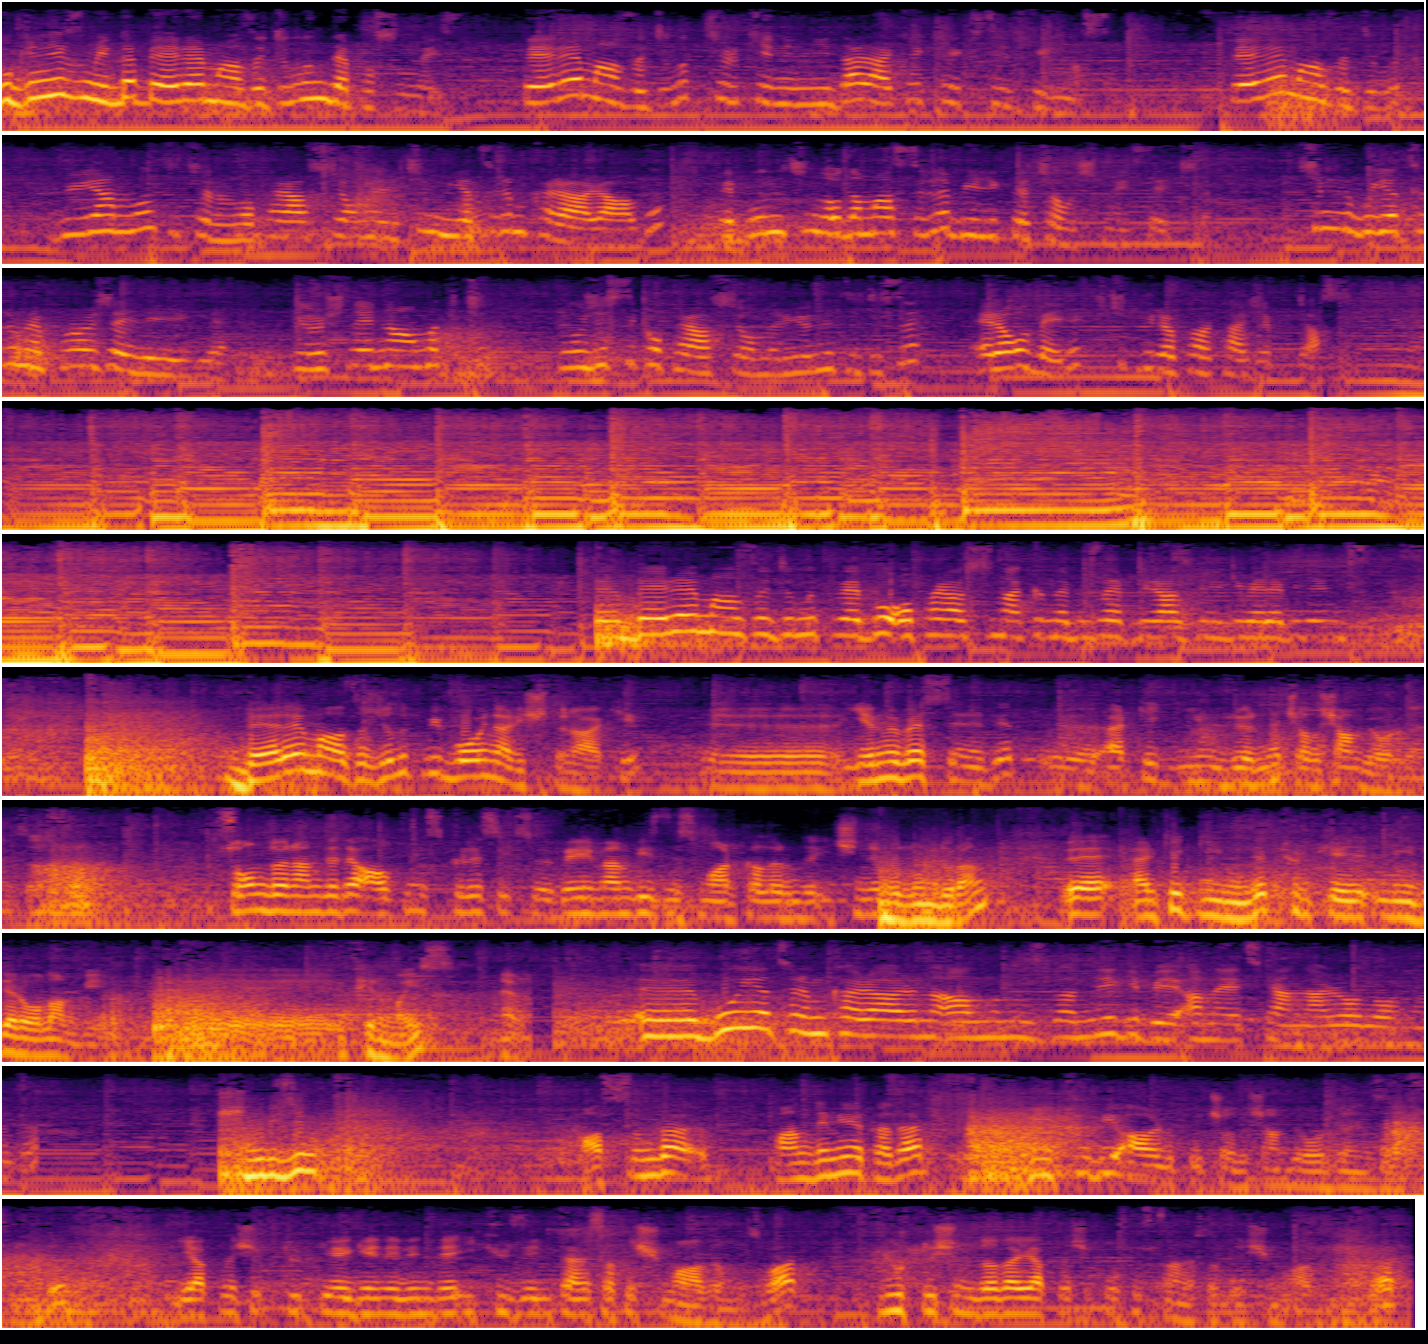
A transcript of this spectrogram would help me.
Bugün İzmir'de BR Mağazacılığın deposundayız. BR Mağazacılık Türkiye'nin lider erkek tekstil firması. BR Mağazacılık, büyüyen Multichannel operasyonlar için bir yatırım kararı aldı ve bunun için Loda Master'la birlikte çalışmayı seçti. Şimdi bu yatırım ve projeyle ilgili görüşlerini almak için lojistik operasyonları yöneticisi Erol Bey ile küçük bir röportaj yapacağız. BR mağazacılık ve bu operasyon hakkında bize biraz bilgi verebilir misiniz? BR mağazacılık bir Boyner iştiraki. Ee, 25 senedir e, erkek giyim üzerine çalışan bir organizasyon. Son dönemde de Altınız Classics ve Beymen Business markalarında içini bulunduran ve erkek giyiminde Türkiye lideri olan bir e, firmayız. Evet. Ee, bu yatırım kararını almanızda ne gibi ana etkenler rol oynadı? Şimdi bizim aslında pandemiye kadar B2B ağırlıklı çalışan bir organizasyondu. Yaklaşık Türkiye genelinde 250 tane satış mağazamız var. Yurt dışında da yaklaşık 30 tane satış mağazamız var.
